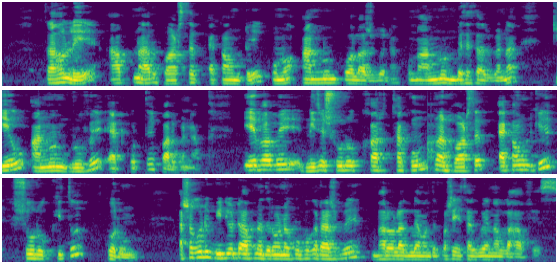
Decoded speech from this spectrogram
তাহলে আপনার হোয়াটসঅ্যাপ অ্যাকাউন্টে কোনো আননোন কল আসবে না, কোনো আননোন মেসেজ আসবে না। কেউ আননোন গ্রুপে অ্যাড করতে পারবে না। এভাবে নিজে সুরক্ষার থাকুন, আপনার হোয়াটসঅ্যাপ অ্যাকাউন্টকে সুরক্ষিত করুন। আশা করি ভিডিওটা আপনাদের অনেক উপকার আসবে। ভালো লাগলে আমাদের পাশেই থাকবেন। আল্লাহ হাফেজ।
